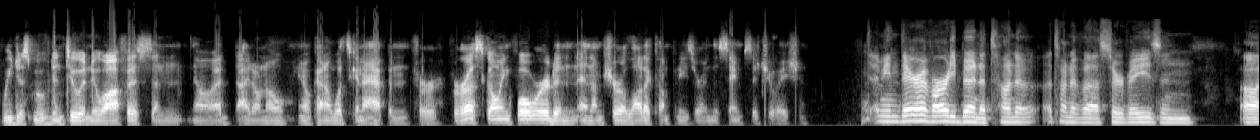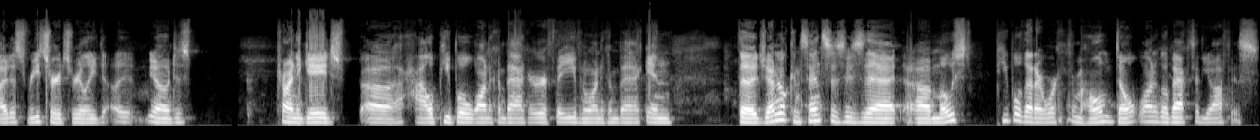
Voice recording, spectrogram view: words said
we just moved into a new office, and you know, I, I don't know, you know, kind of what's going to happen for for us going forward, and and I'm sure a lot of companies are in the same situation. I mean, there have already been a ton of a ton of uh, surveys and uh, just research, really, uh, you know, just trying to gauge uh, how people want to come back or if they even want to come back. And the general consensus is that uh, most people that are working from home don't want to go back to the office.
